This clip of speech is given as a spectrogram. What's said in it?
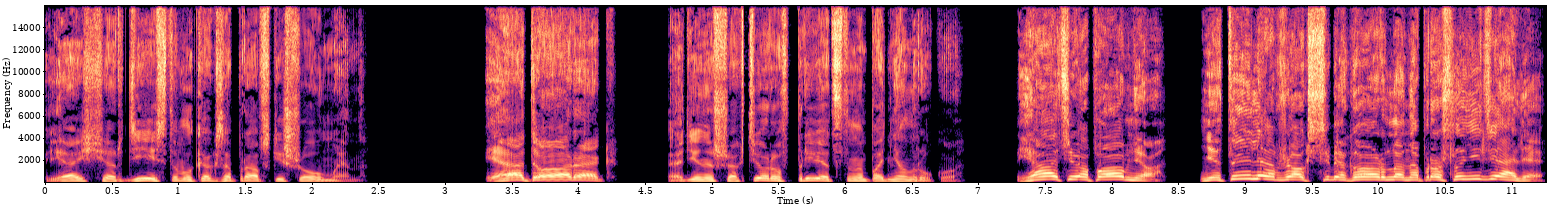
Ящер действовал как заправский шоумен. «Я Торок!» Один из шахтеров приветственно поднял руку. «Я тебя помню! Не ты ли обжег себе горло на прошлой неделе?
